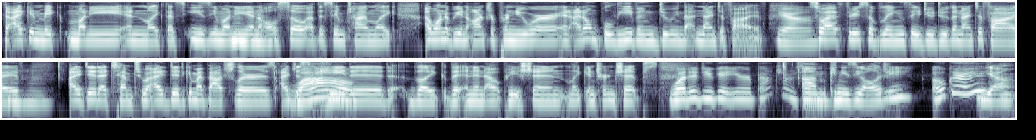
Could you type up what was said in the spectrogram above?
that I can make money and like that's easy money and Mm-hmm. also at the same time like I want to be an entrepreneur and I don't believe in doing that 9 to 5. Yeah. So I have three siblings. They do do the nine to 5 I did attempt to. I did get my bachelor's. I just Wow. hated like the in and outpatient like internships. what did you get your bachelor's in? Um, kinesiology. Okay. Yeah.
